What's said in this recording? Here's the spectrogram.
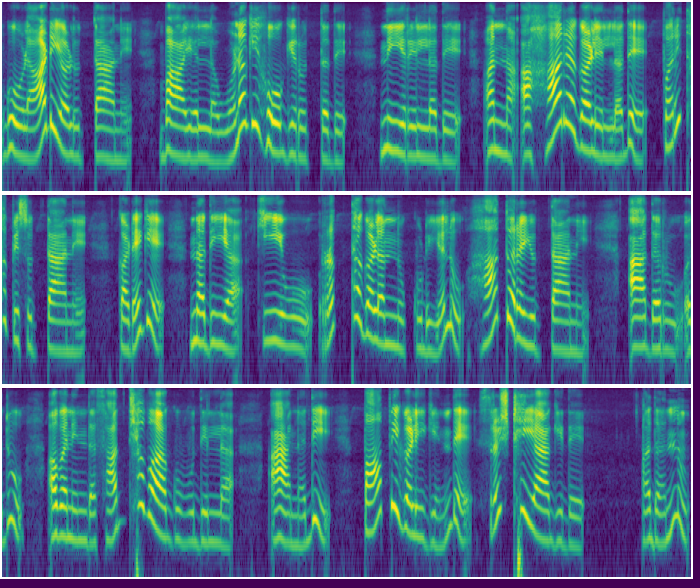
ಗೋಳಾಡಿ ಅಳುತ್ತಾನೆ. ಬಾಯೆಲ್ಲ ಒಣಗಿ ಹೋಗಿರುತ್ತದೆ. ನೀರಿಲ್ಲದೆ, ಅನ್ನ ಆಹಾರಗಳಿಲ್ಲದೆ ಪರಿತಪಿಸುತ್ತಾನೆ. ಕಡೆಗೆ ನದಿಯ ಕೀವು ರಕ್ತಗಳನ್ನು ಕುಡಿಯಲು ಹಾತೊರೆಯುತ್ತಾನೆ. ಆದರೂ ಅದು ಅವನಿಂದ ಸಾಧ್ಯವಾಗುವುದಿಲ್ಲ. ಆ ನದಿ ಪಾಪಿಗಳಿಗೆಂದೇ ಸೃಷ್ಟಿಯಾಗಿದೆ. ಅದನ್ನು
